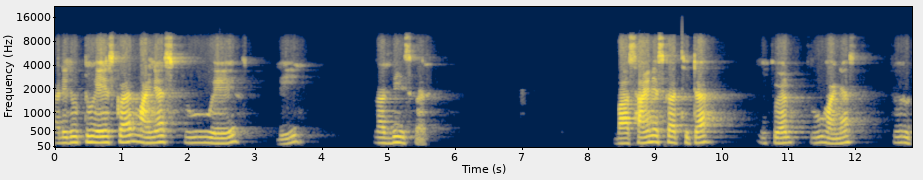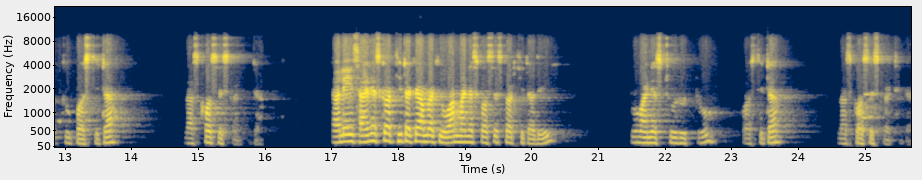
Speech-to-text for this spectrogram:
তাহলে root two A square minus two A B plus B square বা sine square theta equal two minus two root two cos theta plus cos square theta তাহলে এই সাইন স্কোয়ার থিটাকে আমরা কি one minus cos square theta দিই two minus two root two cos theta plus cos square theta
